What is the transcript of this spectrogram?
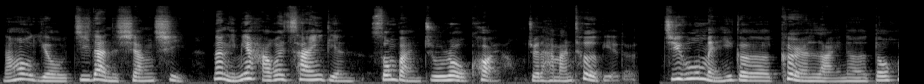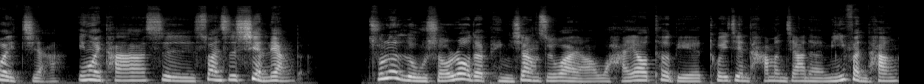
然后有鸡蛋的香气。那里面还会掺一点松板猪肉块我觉得还蛮特别的。几乎每一个客人来呢都会夹，因为它是算是限量的。除了卤熟肉的品相之外啊，我还要特别推荐他们家的米粉汤。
